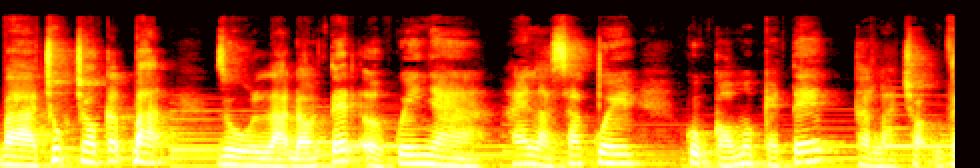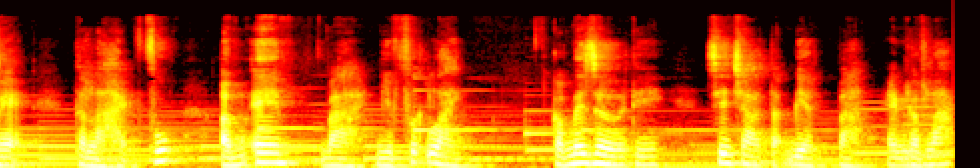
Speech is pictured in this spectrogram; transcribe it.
Và chúc cho các bạn dù là đón Tết ở quê nhà hay là xa quê cũng có một cái Tết thật là trọn vẹn, thật là hạnh phúc, ấm êm và nhiều phước lành. Còn bây giờ thì xin chào tạm biệt và hẹn gặp lại.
